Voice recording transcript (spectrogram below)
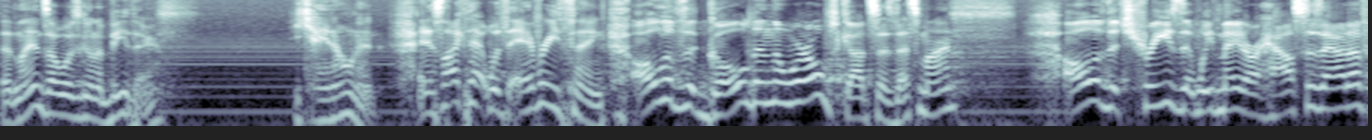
That land's always going to be there. You can't own it. And it's like that with everything. All of the gold in the world, God says, that's mine. All of the trees that we've made our houses out of,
